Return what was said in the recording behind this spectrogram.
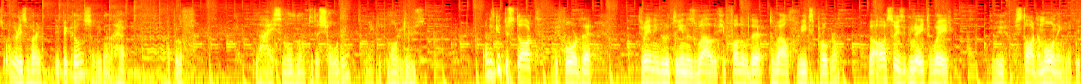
Shoulder is very typical, so we're gonna have a couple of nice movement to the shoulder to make it more loose. And it's good to start before the training routine as well if you follow the 12 weeks program. But also it's a great way to start the morning with it.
